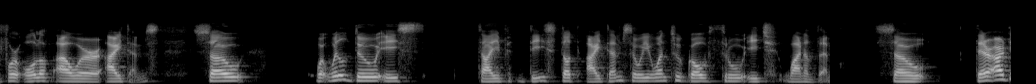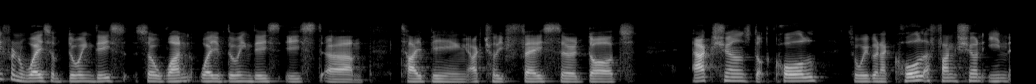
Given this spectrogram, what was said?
for all of our items. So what we'll do is type this dot item. So we want to go through each one of them. So there are different ways of doing this. So one way of doing this is um, typing actually phaser dot actions dot call. So we're gonna call a function in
